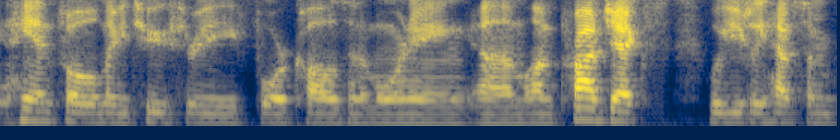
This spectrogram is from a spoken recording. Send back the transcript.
a handful, maybe two, three, four calls in a morning. Um, on projects, we'll usually have some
